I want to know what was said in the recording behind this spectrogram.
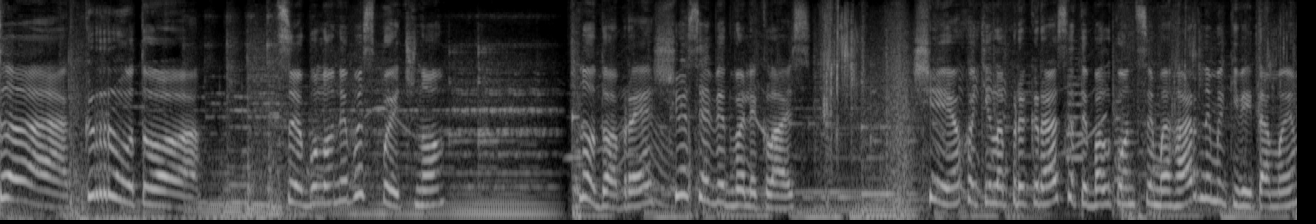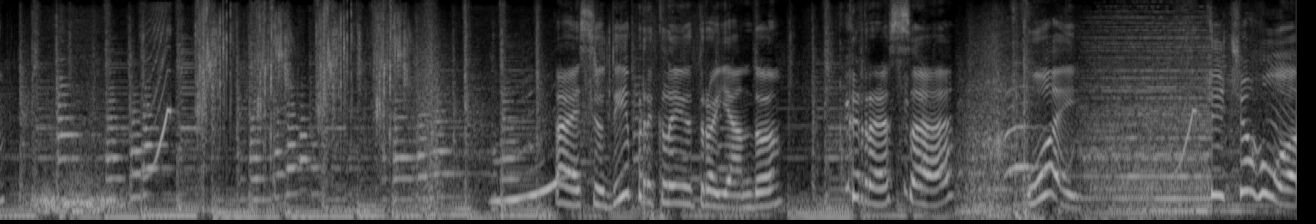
Так, круто! Це було небезпечно. Ну, добре, щось я відволіклась. Ще я хотіла прикрасити балкон цими гарними квітами. А сюди приклею троянду. Краса! Ой! Ти чого?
